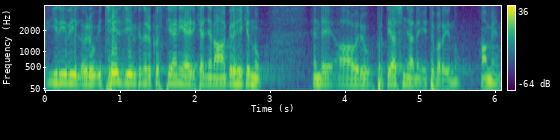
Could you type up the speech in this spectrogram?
ഈ രീതിയിൽ ഒരു ഇച്ഛയിൽ ജീവിക്കുന്ന ഒരു ക്രിസ്ത്യാനി ആയിരിക്കാൻ ഞാൻ ആഗ്രഹിക്കുന്നു. എന്റെ ആ ഒരു പ്രത്യാശ ഞാൻ ഏറ്റുപറയുന്നു ആമേൻ.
